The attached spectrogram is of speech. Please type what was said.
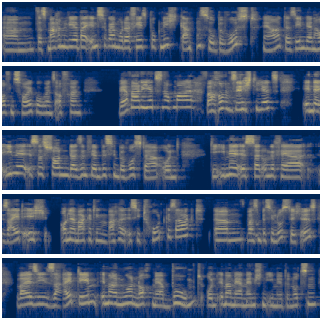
Ähm, das machen wir bei Instagram oder Facebook nicht ganz so bewusst. Ja, da sehen wir einen Haufen Zeug, wo wir uns auch fragen, wer war die jetzt nochmal? Warum sehe ich die jetzt? In der E-Mail ist es schon, da sind wir ein bisschen bewusster und die E-Mail ist seit ungefähr, seit ich Online-Marketing mache, ist sie totgesagt, ähm, was ein bisschen lustig ist, weil sie seitdem immer nur noch mehr boomt und immer mehr Menschen E-Mail benutzen,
